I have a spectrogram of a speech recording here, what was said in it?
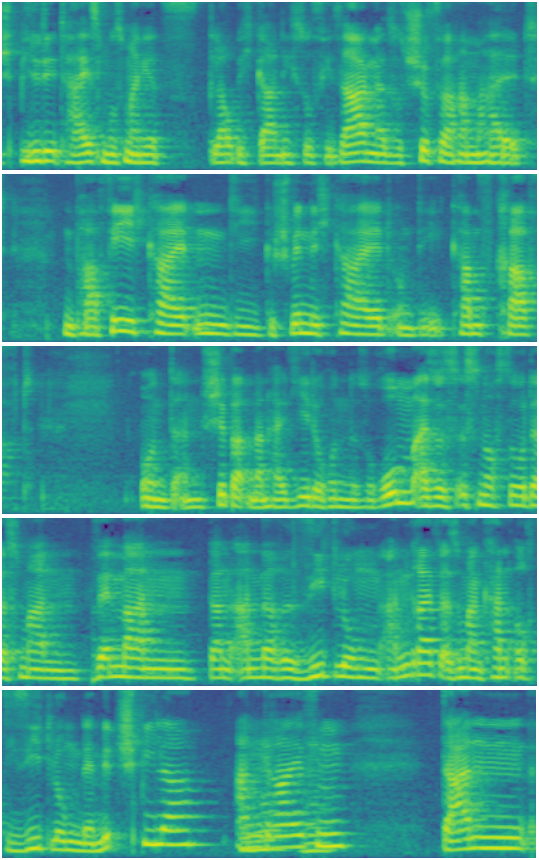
Spieldetails muss man jetzt, glaube ich, gar nicht so viel sagen. Also Schiffe haben halt ein paar Fähigkeiten, die Geschwindigkeit und die Kampfkraft. Und dann schippert man halt jede Runde so rum. Also es ist noch so, dass man, wenn man dann andere Siedlungen angreift, also man kann auch die Siedlungen der Mitspieler angreifen. Dann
